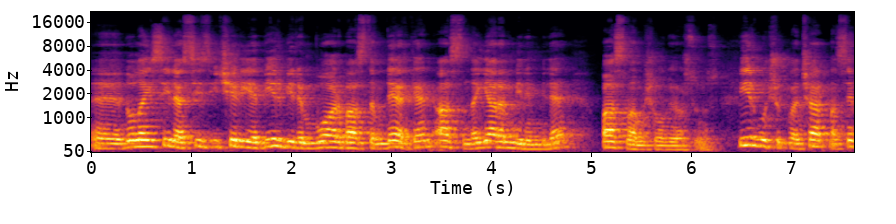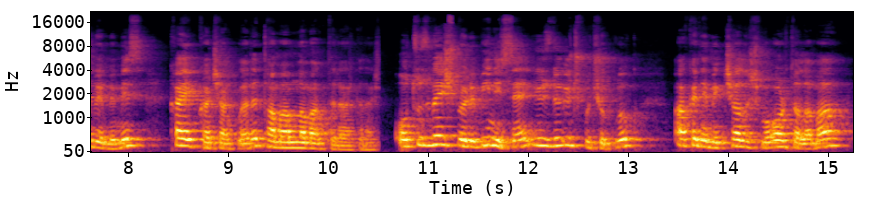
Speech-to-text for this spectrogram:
Ee, Dolayısıyla siz içeriye bir birim buhar bastım derken aslında yarım birim bile basmamış oluyorsunuz. 1,5 ile çarpma sebebimiz kayıp kaçakları tamamlamaktır arkadaşlar. 35 bölü 1000 ise %3,5'luk akademik çalışma ortalama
